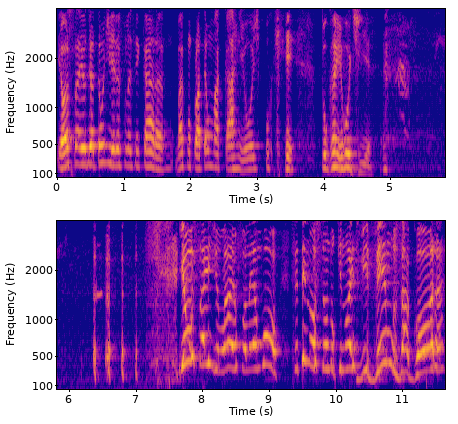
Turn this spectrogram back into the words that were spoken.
E eu saí, eu dei até um dinheiro. Eu falei assim, cara, vai comprar até uma carne hoje porque tu ganhou o dia. e eu saí de lá, eu falei, amor, você tem noção do que nós vivemos agora?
